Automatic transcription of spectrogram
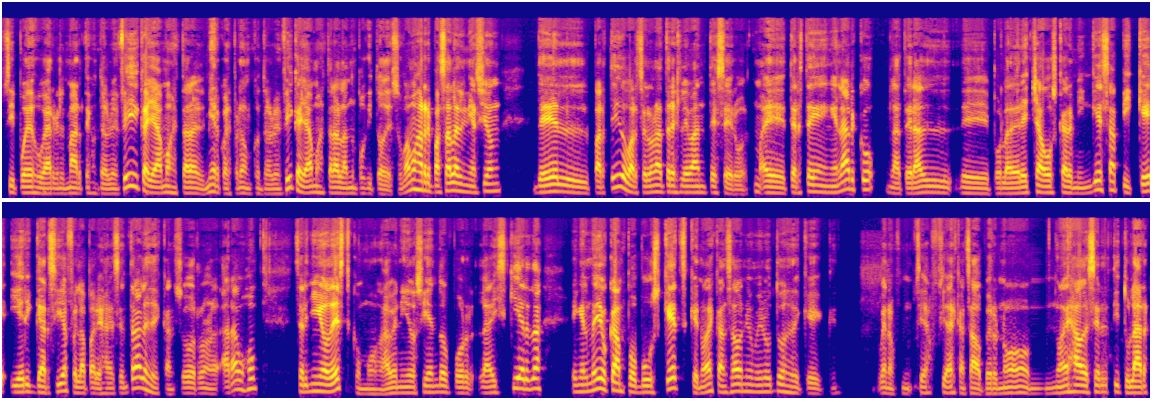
si puede jugar el martes contra el Benfica, ya vamos a estar el miércoles, perdón, contra el Benfica, ya vamos a estar hablando un poquito de eso. Vamos a repasar la alineación del partido, Barcelona 3, Levante 0. Eh, Ter en el arco, lateral por la derecha Oscar Mingueza, Piqué y Eric García fue la pareja de centrales, descansó Ronald Araujo, Serginho Dest, como ha venido siendo por la izquierda, en el medio campo, Busquets, que no ha descansado ni un minuto desde que, bueno, sí ha, descansado, pero no, no ha dejado de ser titular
